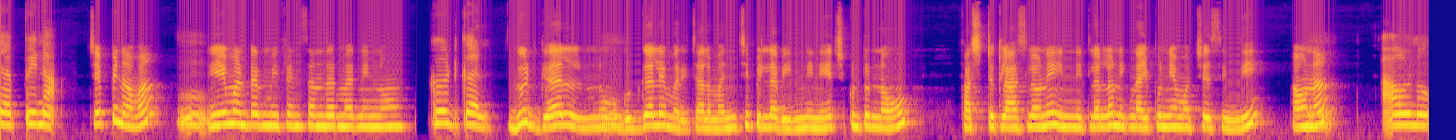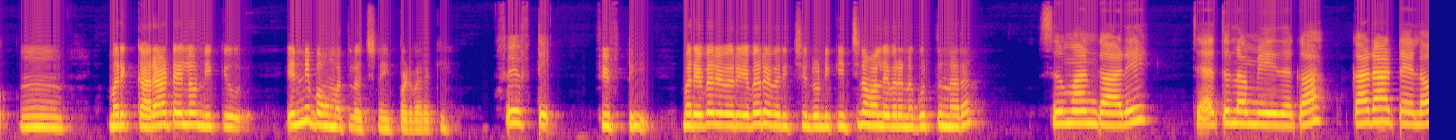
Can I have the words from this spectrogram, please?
చెప్పిన. చెప్పినావా? ఏమంటారు మీ ఫ్రెండ్స్ అందరు మరి నిన్ను? Good girl. Good girl. నువ్వు గుడ్ గర్లే మరి. చాలా మంచి పిల్లవి. ఇన్ని నేర్చుకుంటున్నావు. ఫస్ట్ క్లాస్లోనే ఇన్నిట్లలో నీకు నైపుణ్యం వచ్చేసింది. అవునా? అవును. మరి కరాటేలో నీకు ఎన్ని బహుమతులు వచ్చినాయి ఇప్పటివరకు? ఫిఫ్టీ. ఫిఫ్టీ. మరి ఎవరెవరు ఎవరెవరు ఇచ్చిండ్రు? నీకు ఇచ్చిన వాళ్ళు ఎవరైనా గుర్తున్నారా? సుమన్ గారి చేతుల మీదుగా కరాటేలో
